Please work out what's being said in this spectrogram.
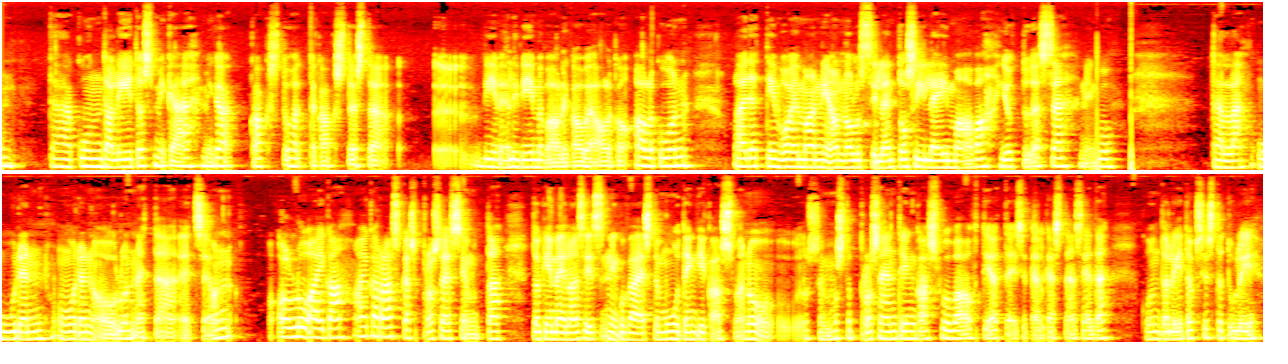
tämä kuntaliitos, mikä, mikä 2012 viime, eli viime vaalikauden alku, alkuun laitettiin voimaan, niin on ollut silleen tosi leimaava juttu tässä niin kuin tällä uuden, uuden Oulun, että, että se on ollut aika, aika raskas prosessi, mutta toki meillä on siis niin kuin väestö muutenkin kasvanut semmoista prosentin kasvuvauhtia, että ei se pelkästään sieltä kuntaliitoksista tuli,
